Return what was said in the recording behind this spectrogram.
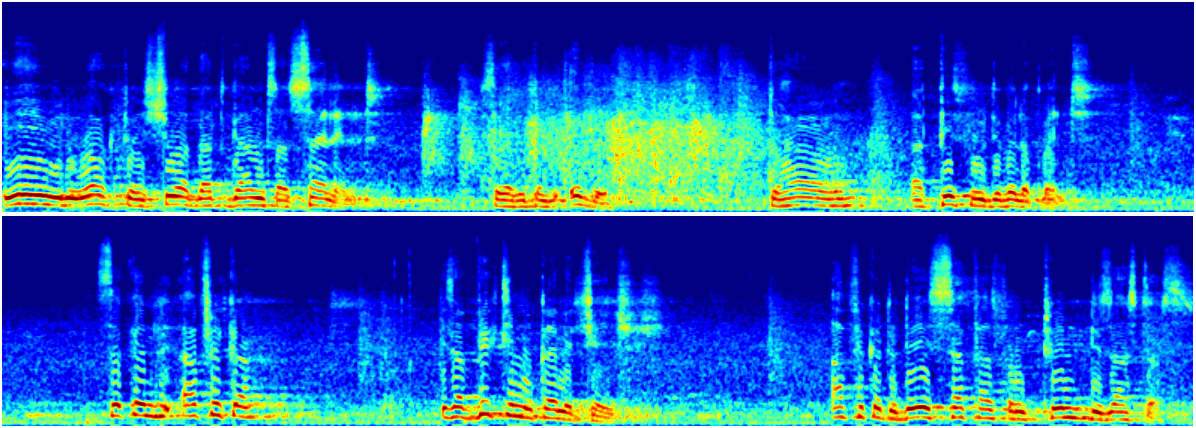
We will work to ensure that guns are silent so that we can be able to have a peaceful development. Secondly, Africa is a victim of climate change. Africa today suffers from twin disasters,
